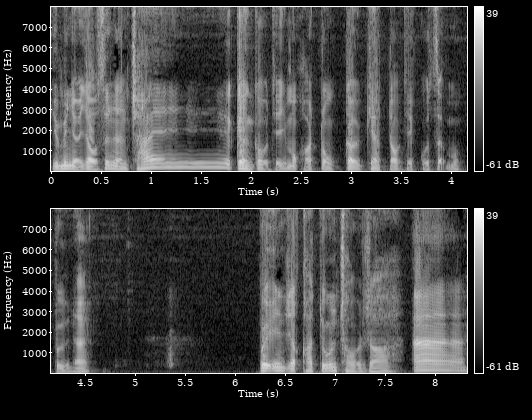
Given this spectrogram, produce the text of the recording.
dù mình nhỏ giàu sinh nhân trái cần cầu chỉ một họ trong cờ kia đầu chỉ của sợ một bự này bự in giờ có chuôn trầu ra à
